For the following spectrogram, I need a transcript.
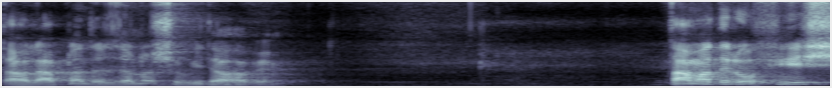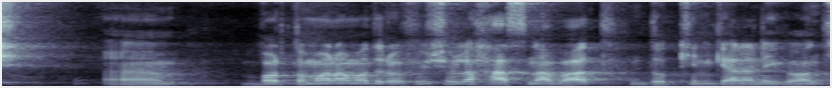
তাহলে আপনাদের জন্য সুবিধা হবে। তা আমাদের অফিস বর্তমান আমাদের অফিস হলো হাসনাবাদ, দক্ষিণ কেরানীগঞ্জ।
